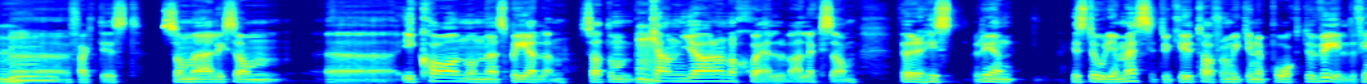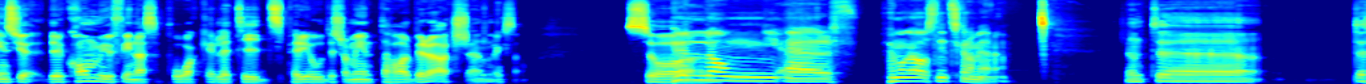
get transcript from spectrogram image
Eh, faktiskt. Som är liksom eh, i kanon med spelen. Så att de Mm. kan göra något själva liksom. För his rent historiemässigt, du kan ju ta från vilken epok du vill. Det, finns ju, det kommer ju finnas epoker eller tidsperioder som inte har berörts än. Liksom. Så Hur lång är... Hur många avsnitt ska de göra? inte, det,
